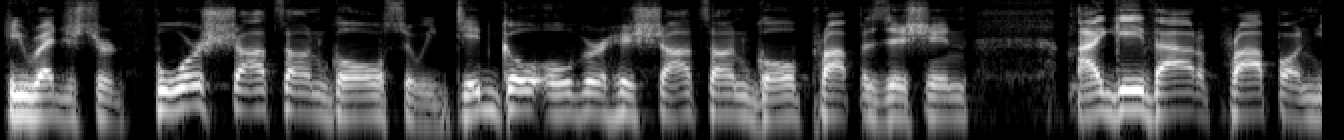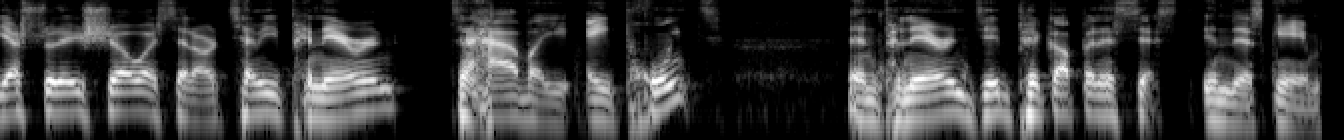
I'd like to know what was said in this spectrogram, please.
He registered four shots on goal, so he did go over his shots on goal proposition. I gave out a prop on yesterday's show. I said Artemi Panarin to have a, a point and Panarin did pick up an assist in this game.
